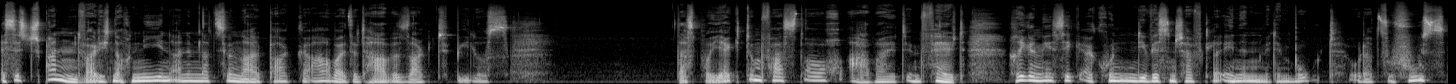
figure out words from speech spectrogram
Es ist spannend, weil ich noch nie in einem Nationalpark gearbeitet habe, sagt Bilus. Das Projekt umfasst auch Arbeit im Feld. Regelmäßig erkunden die WissenschaftlerInnen mit dem Boot oder zu Fuß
